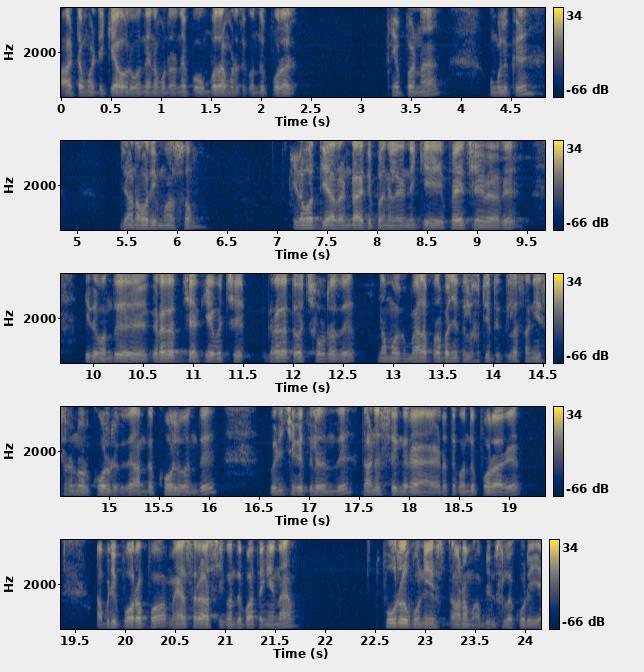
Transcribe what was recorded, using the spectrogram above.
ஆட்டோமேட்டிக்காக அவர் வந்து என்ன பண்ணுறாருன்னா இப்போ ஒன்பதாம் இடத்துக்கு வந்து போகிறார் எப்பன்னா, உங்களுக்கு ஜனவரி மாதம் இருபத்தி ஆறு ரெண்டாயிரத்தி பதினேழு அன்னைக்கு பெயர் செய்கிறாரு. இது வந்து கிரக சேர்க்கையை வச்சு கிரகத்தை வச்சு சொல்கிறது நமக்கு மேலே பிரபஞ்சத்தில் சுற்றிட்டு இருக்கல சனீஸ்வரன் ஒரு கோள் இருக்குது. அந்த கோள் வந்து விடிச்சிகத்திலிருந்து தனுசுங்கிற இடத்துக்கு வந்து போகிறாரு அப்படி போகிறப்போ மேசராசிக்கு வந்து பார்த்தீங்கன்னா, பூர்வ புண்ணிய ஸ்தானம் அப்படின்னு சொல்லக்கூடிய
